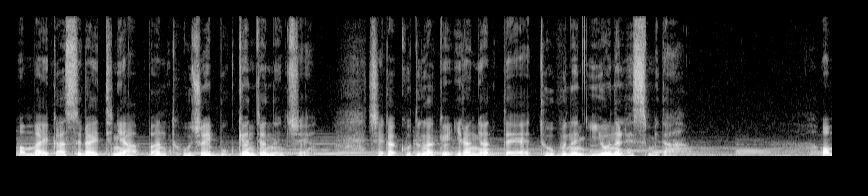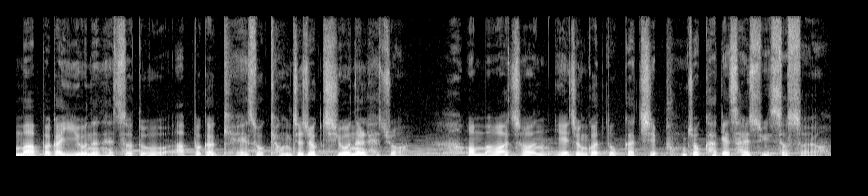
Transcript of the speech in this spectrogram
엄마의 가스라이팅에 아빠는 도저히 못 견뎠는지 제가 고등학교 1학년 때 두 분은 이혼을 했습니다. 엄마 아빠가 이혼은 했어도 아빠가 계속 경제적 지원을 해줘 엄마와 전 예전과 똑같이 풍족하게 살 수 있었어요.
